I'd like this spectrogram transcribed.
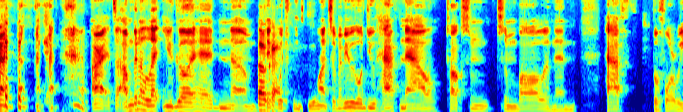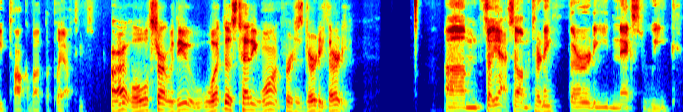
All right, so I'm gonna let you go ahead and um, pick Okay. which ones you want. So maybe we'll do half now, talk some some ball, and then half before we talk about the playoff teams. All right. Well, we'll start with you. What does Teddy want for his dirty thirty? Um, so yeah, so I'm turning 30 next week.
